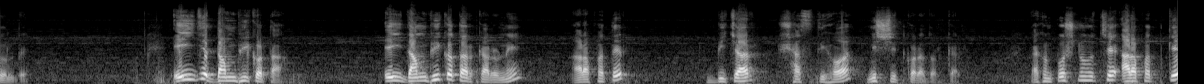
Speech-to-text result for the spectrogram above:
চলবে। এই যে দাম্ভিকতা, এই দাম্ভিকতার কারণে আরাফাতের বিচার শাস্তি হওয়া নিশ্চিত করা দরকার। এখন প্রশ্ন হচ্ছে, আরাফাতকে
